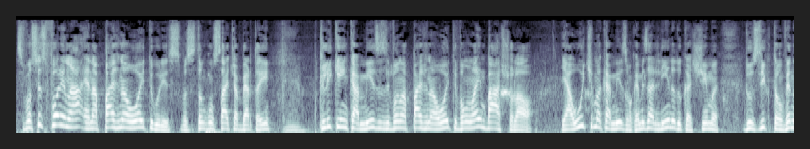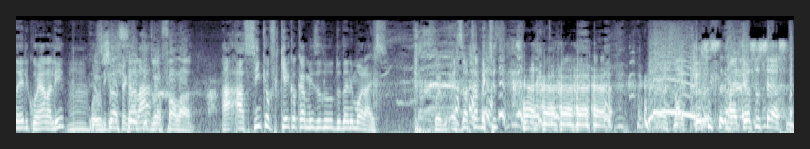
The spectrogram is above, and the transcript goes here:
Se vocês forem lá, é na página 8, guris. Se vocês estão com o site aberto aí, cliquem em camisas e vão na página 8 e vão lá embaixo, lá, ó. E a última camisa, uma camisa linda do Kashima, do Zico. Estão vendo ele com ela ali? Eu Conseguiram já sei o que tu vai falar. a- assim que eu fiquei com a camisa do, do Dani Moraes. Foi exatamente isso. Mas fez, suce- mas fez sucesso, né?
